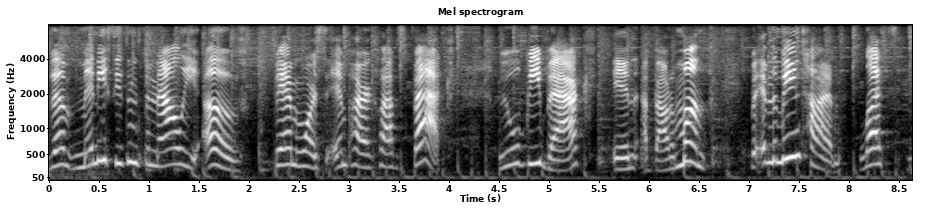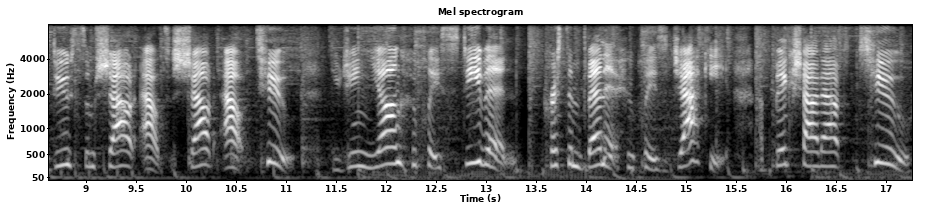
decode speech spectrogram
the mini season finale of Fan Wars Empire Claps Back. We will be back in about a month. But in the meantime, let's do some shout outs. Shout out to Eugene Young, who plays Steven, Kristen Bennett, who plays Jackie. A big shout out to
